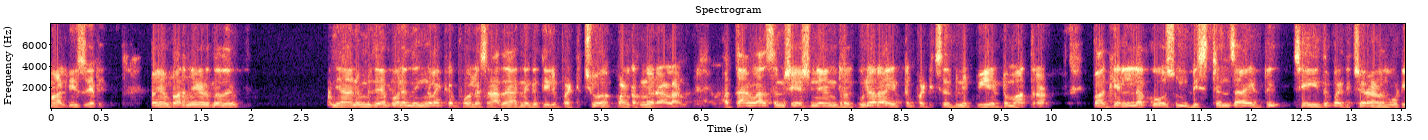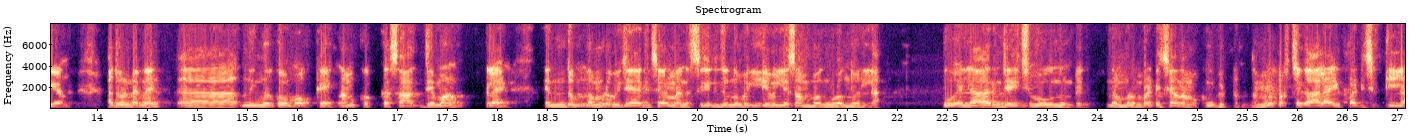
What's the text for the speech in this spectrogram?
മാൾഡീവ്സുകാര്. അപ്പൊ ഞാൻ പറഞ്ഞു വരുന്നത് ഞാനും ഇതേപോലെ നിങ്ങളെയൊക്കെ പോലെ സാധാരണഗതിയിൽ പഠിച്ചു വളർന്ന ഒരാളാണ്. പത്താം ക്ലാസ്സിന് ശേഷം ഞാൻ റെഗുലർ ആയിട്ട് പഠിച്ചത് പിന്നെ ബി എഡ് മാത്രമാണ് ബാക്കി എല്ലാ കോഴ്സും ഡിസ്റ്റൻസ് ആയിട്ട് ചെയ്ത് പഠിച്ച ഒരാൾ കൂടിയാണ്. അതുകൊണ്ട് തന്നെ നിങ്ങൾക്കും ഒക്കെ നമുക്കൊക്കെ സാധ്യമാണ് അല്ലെ? എന്തും നമ്മൾ വിചാരിച്ചാൽ മനസ്സിൽ ഇതൊന്നും വലിയ വലിയ സംഭവങ്ങളൊന്നുമില്ല. എല്ലാവരും ജയിച്ചു പോകുന്നുണ്ട്. നമ്മളും പഠിച്ചാൽ നമുക്കും കിട്ടും. നമ്മൾ കുറച്ച് കാലമായി പഠിച്ചിട്ടില്ല.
